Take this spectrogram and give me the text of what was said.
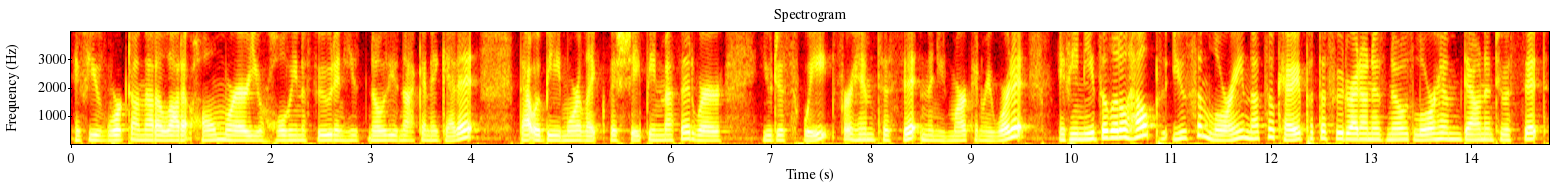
If you've worked on that a lot at home where you're holding a food and he knows he's not going to get it, that would be more like the shaping method where you just wait for him to sit and then you'd mark and reward it. If he needs a little help, use some luring. That's okay. Put the food right on his nose, lure him down into a sit.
